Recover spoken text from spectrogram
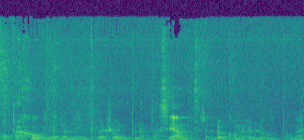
operation eller en intervention på någon patient. Då kommer det blod på mig.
